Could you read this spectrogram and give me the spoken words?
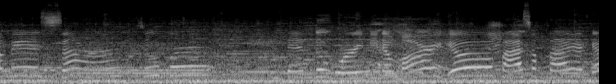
Kami sa Super Nintendo World na Mario. Pasok tayo guys!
